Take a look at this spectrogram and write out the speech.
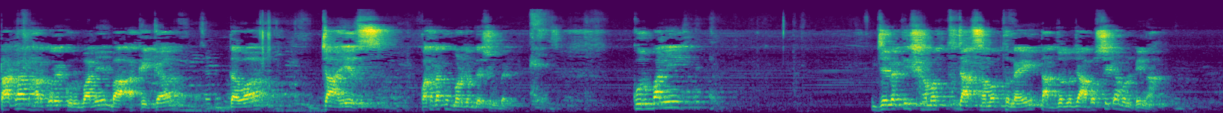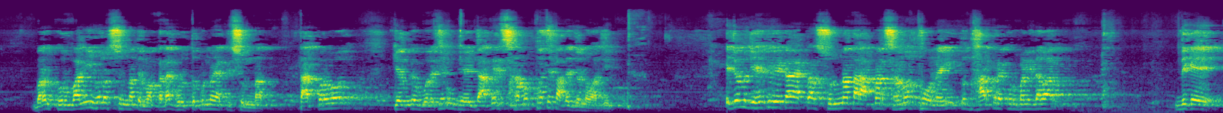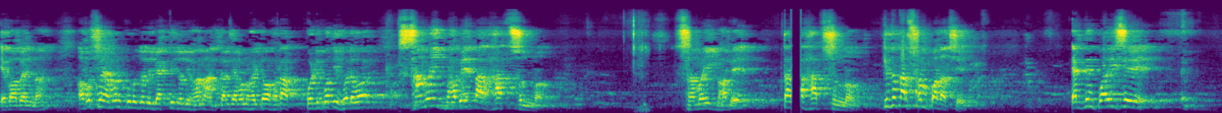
টাকা ধার করে কুরবানি বা আকিকা দেওয়া জায়েজ। কথাটা খুব মনোযোগ দিয়ে শুনবেন। কুরবানি যে ব্যক্তির সামর্থ্য যার সামর্থ্য নেই, তার জন্য যে আবশ্যিক এমনটি না। বরং কুরবানি হলো সুন্নাতে মক্কাদা গুরুত্বপূর্ণ একটি সুন্নাত। তারপরেও কেউ কেউ বলেছেন যে যাদের সামর্থ্য আছে তাদের জন্য ওয়াজিব। এই জন্য যেহেতু এটা একটা সুন্নাত আর আপনার সামর্থ্য নেই, তো ধার করে কোরবানি দেওয়ার দিকে এগোবেন না। অবশ্যই এমন কোন যদি ব্যক্তি যদি হন, আজকাল যেমন হয়তো হঠাৎ কোটিপতি হলেও সাময়িকভাবে তার হাত শূন্য। সাময়িকভাবে তার হাত শূন্য, কিন্তু তার সম্পদ আছে। একদিন পরেই সে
